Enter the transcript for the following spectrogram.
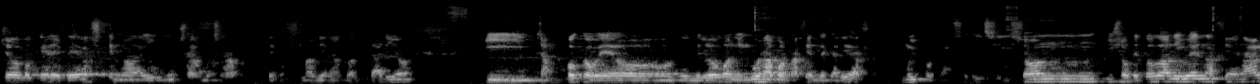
yo lo que veo es que no hay muchas, muchas aportaciones, más bien al contrario, y tampoco veo, desde luego, ninguna aportación de calidad, muy pocas. Y si son, y sobre todo a nivel nacional,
